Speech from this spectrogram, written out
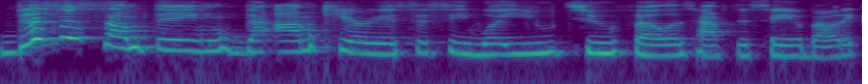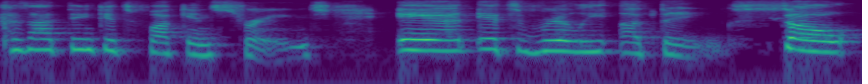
this is something that I'm curious to see what you two fellas have to say about it because I think it's fucking strange and it's really a thing. So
